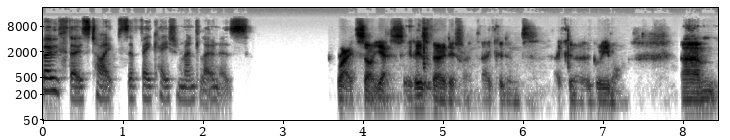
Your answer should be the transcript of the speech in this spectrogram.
both those types of vacation rental owners? Right. So yes, it is very different. I couldn't I couldn't agree more. Um,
